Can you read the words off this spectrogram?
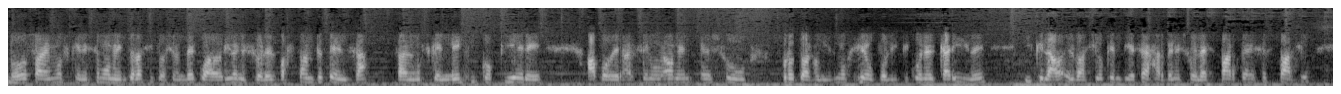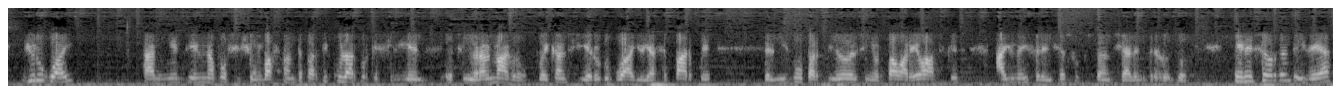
Todos sabemos que en este momento la situación de Ecuador y Venezuela es bastante tensa. Sabemos que México quiere apoderarse nuevamente de su protagonismo geopolítico en el Caribe y que la, el vacío que empieza a dejar Venezuela es parte de ese espacio. Y Uruguay también tiene una posición bastante particular porque si bien el señor Almagro fue canciller uruguayo y hace parte del mismo partido del señor Tabaré Vázquez, hay una diferencia sustancial entre los dos. En ese orden de ideas,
